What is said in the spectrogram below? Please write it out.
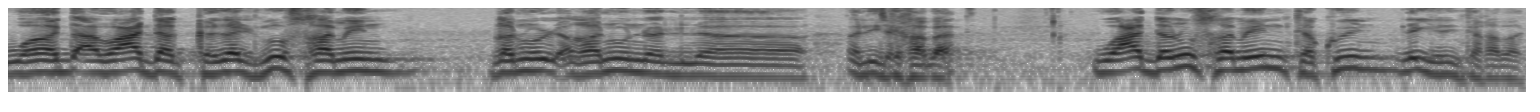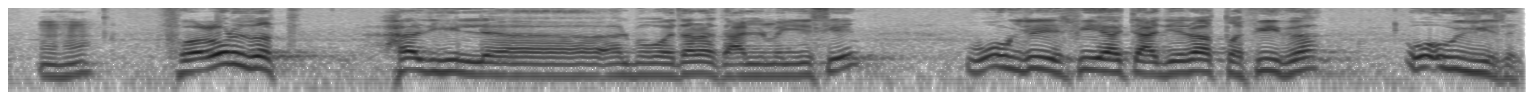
وعدى كذلك نسخة من قانون قانون الانتخابات. وعدى نسخة من تكوين لجنة الانتخابات. فعرضت هذه المبادرات على المجلسين وأجريت فيها تعديلات طفيفة وأجيزت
